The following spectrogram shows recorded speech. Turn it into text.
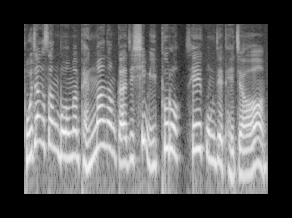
보장성 보험은 100만 원까지 12% 세액공제 되죠.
